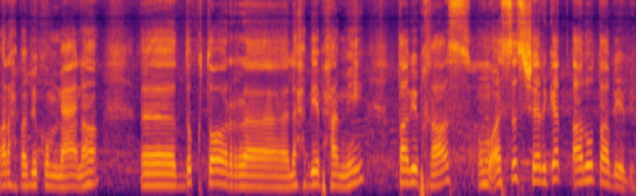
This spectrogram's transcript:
مرحبا بكم معنا. آه، الدكتور آه، لحبيب حمي طبيب خاص ومؤسس شركة ألو طبيبي.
